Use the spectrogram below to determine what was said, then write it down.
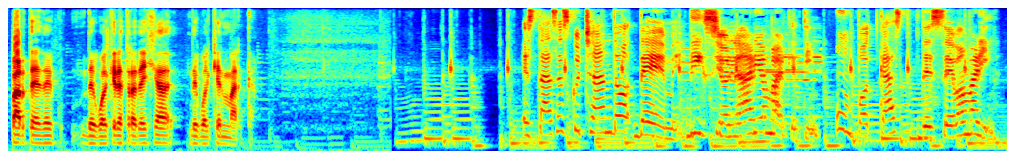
parte de, de cualquier estrategia de cualquier marca. Estás escuchando DM, Diccionario Marketing, un podcast de Seba Marín.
